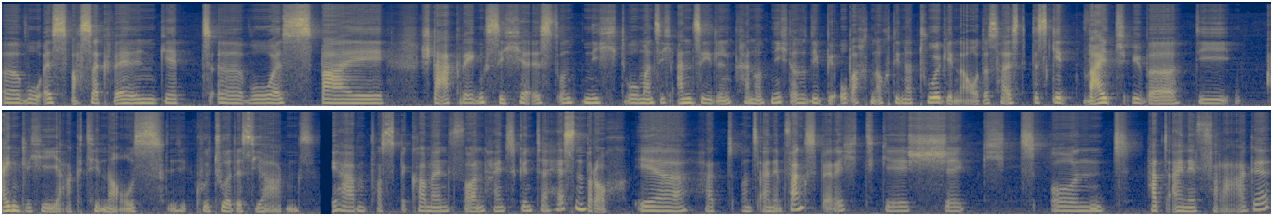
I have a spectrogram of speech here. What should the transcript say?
äh, wo es Wasserquellen gibt, äh, wo es bei Starkregen sicher ist und nicht, wo man sich ansiedeln kann und nicht. Also die beobachten auch die Natur genau. Das heißt, das geht weit über die eigentliche Jagd hinaus, die Kultur des Jagens. Wir haben Post bekommen von Heinz-Günther Hessenbroch. Er hat uns einen Empfangsbericht geschickt und hat eine Frage.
